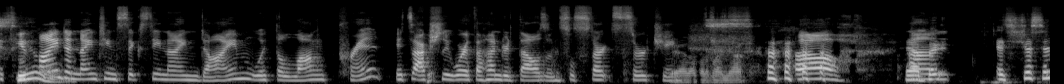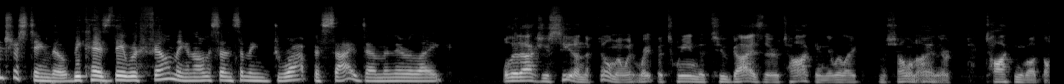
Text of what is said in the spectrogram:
if you find a 1969 dime with the long print, it's actually worth a hundred thousand. So start searching. yeah, I'm gonna find that. Oh, yeah, but Um, it's just interesting though because they were filming and all of a sudden something dropped beside them and they were like, Well, they'd actually see it on the film. It went right between the two guys that were talking. They were like Michelle and I, and they were talking about the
